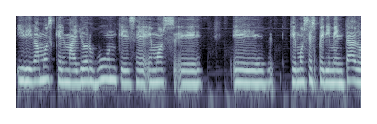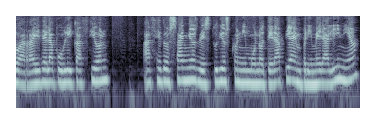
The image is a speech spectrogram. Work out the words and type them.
y digamos que el mayor boom que hemos, eh, eh, que hemos experimentado a raíz de la publicación hace dos años de estudios con inmunoterapia en primera línea,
